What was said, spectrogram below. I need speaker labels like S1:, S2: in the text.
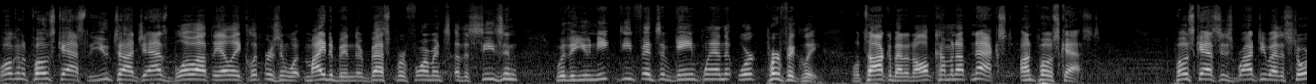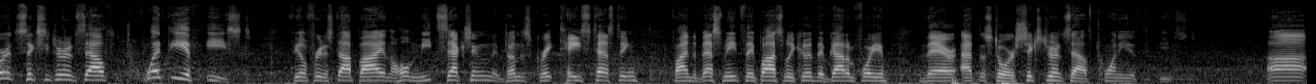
S1: Welcome to Postcast. The Utah Jazz blow out the LA Clippers in what might have been their best performance of the season with a unique defensive game plan that worked perfectly. We'll talk about it all coming up next on Postcast. Postcast is brought to you by the store at 6300 South, 20th East. Feel free to stop by in the whole meat section. They've done this great taste testing. Find the best meats they possibly could. They've got them for you there at the store, 6300 South, 20th East. Uh,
